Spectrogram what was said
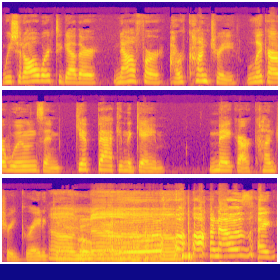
We should all work together now for our country, lick our wounds, and get back in the game. Make our country great oh, again. Oh, no. and I was like,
